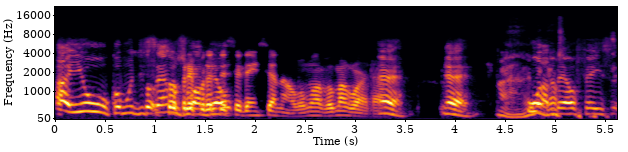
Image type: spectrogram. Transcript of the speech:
aí o, como dissemos, Sofrer o Abel... por antecedência não, vamos, vamos aguardar. É, é. Ah, é o Abel fez...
